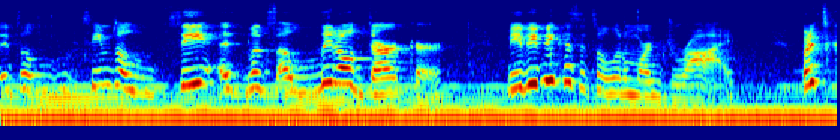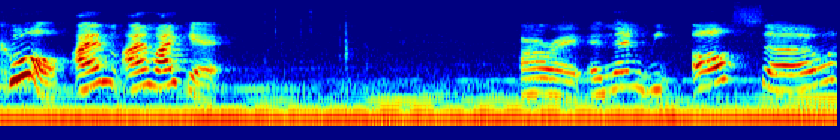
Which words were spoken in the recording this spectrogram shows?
it's a, seems a, see, it looks a little darker. Maybe because it's a little more dry. But it's cool. I, I like it. Alright, and then we also,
